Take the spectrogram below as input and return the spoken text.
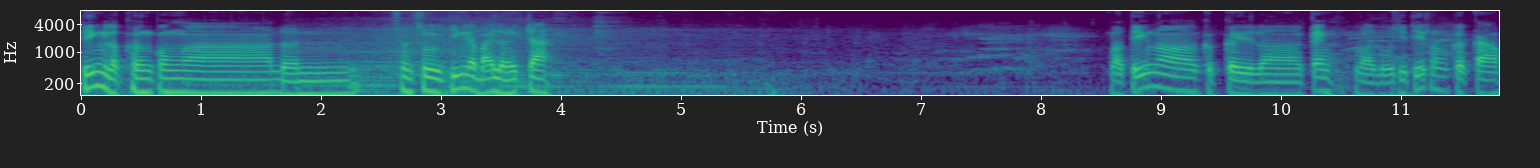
Tiếng lực hơn con à, đền sân xui chiến là bảy lợi extra. Và tiếng nó cực kỳ là căng và độ chi tiết nó cực cao.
